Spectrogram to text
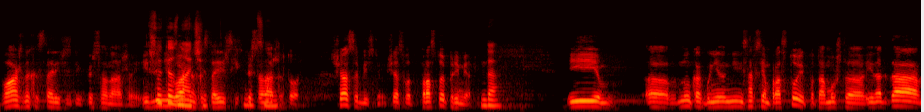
важных исторических персонажей и для неважных значит, исторических персонажей тоже. Сейчас объясню. Сейчас вот простой пример. Да. И э, ну, как бы не, не совсем простой, потому что иногда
